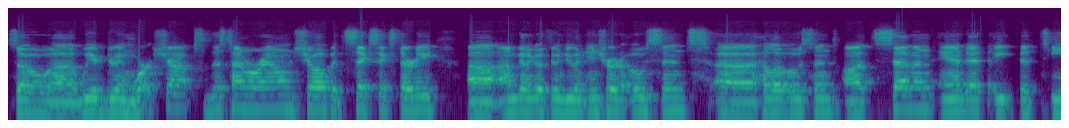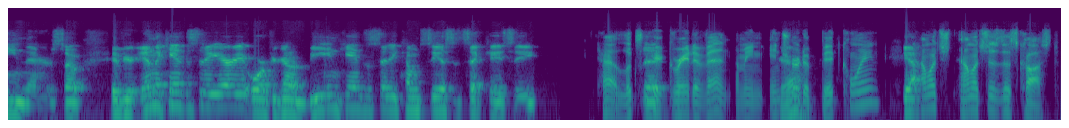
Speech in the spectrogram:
So uh, we're doing workshops this time around. Show up at six six thirty. Uh, I'm going to go through and do an intro to OSINT, uh, hello OSINT at seven and at eight fifteen there. So if you're in the Kansas City area or if you're going to be in Kansas City, come see us at SecKC. Yeah, it looks like a great event. I mean, intro Yeah. to Bitcoin. Yeah. How much? How much does this cost?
